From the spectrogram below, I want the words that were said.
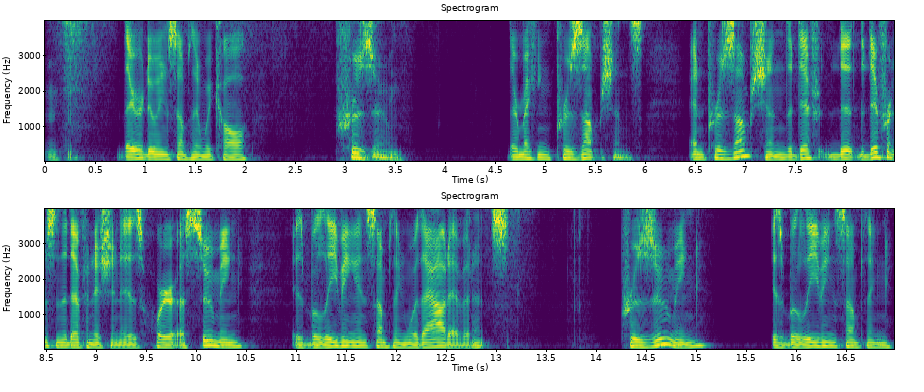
Mm-hmm. They're doing something we call presume. They're making presumptions. And presumption, the, dif- the, the difference in the definition is where assuming is believing in something without evidence, presuming is believing something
